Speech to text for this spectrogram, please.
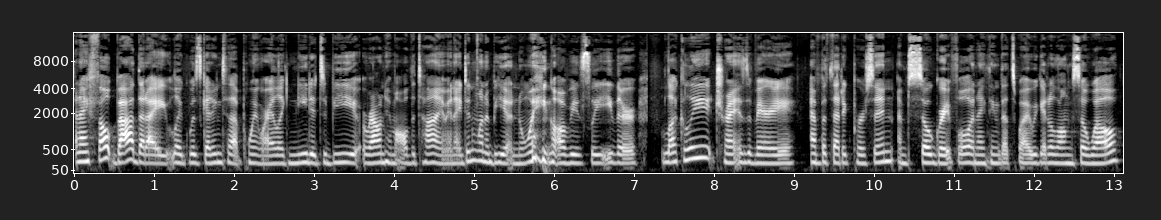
and I felt bad that I like was getting to that point where I like needed to be around him all the time and I didn't want to be annoying obviously either. Luckily, Trent is a very empathetic person. I'm so grateful and I think that's why we get along so well.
